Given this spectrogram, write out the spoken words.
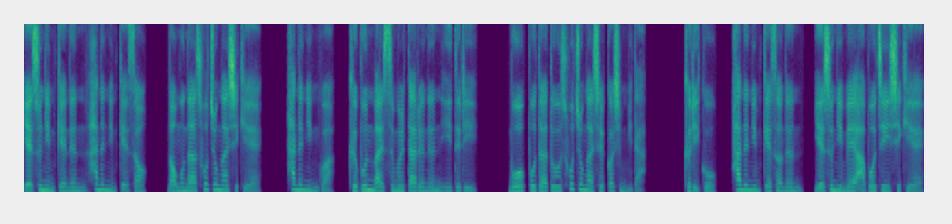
예수님께는 하느님께서 너무나 소중하시기에 하느님과 그분 말씀을 따르는 이들이 무엇보다도 소중하실 것입니다. 그리고 하느님께서는 예수님의 아버지이시기에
